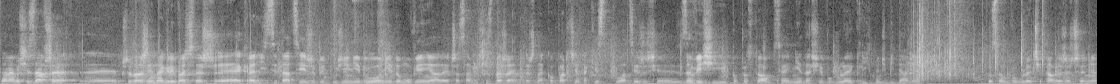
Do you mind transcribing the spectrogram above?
Staramy się zawsze e, przeważnie nagrywać też e, ekran licytacji, żeby później nie było niedomówienia, ale czasami się zdarzają też na koparcie takie sytuacje, że się zawiesi po prostu aukcja i nie da się w ogóle kliknąć bida, nie? To są w ogóle ciekawe rzeczy, nie?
